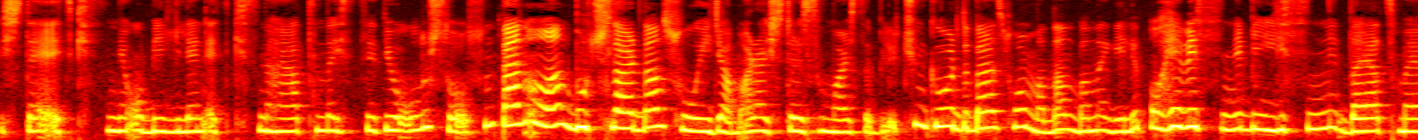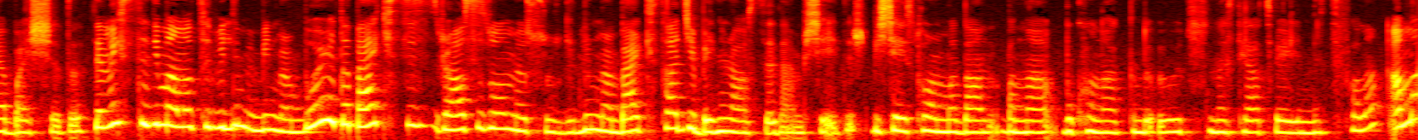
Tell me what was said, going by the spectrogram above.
işte etkisini o bilgilerin etkisini hayatında hissediyor olursa olsun ben o an burçlardan soğuyacağım araştırısım varsa bile. Çünkü orada ben sormadan bana gelip o hevesini bilgisini dayatmaya başladı. Demek istediğimi anlatabildim mi bilmiyorum. Bu arada belki siz rahatsız olmuyorsunuzdur bilmiyorum. Belki sadece beni rahatsız eden bir şeydir. Bir şey sormadan bana bu konu hakkında öğüt, nasihat verilmesi falan. Ama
